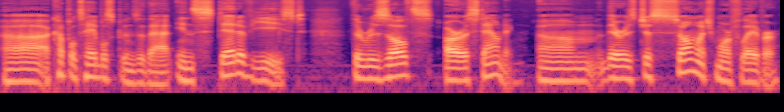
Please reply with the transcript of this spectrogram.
uh, a couple tablespoons of that instead of yeast, the results are astounding. Um, there is just so much more flavor.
